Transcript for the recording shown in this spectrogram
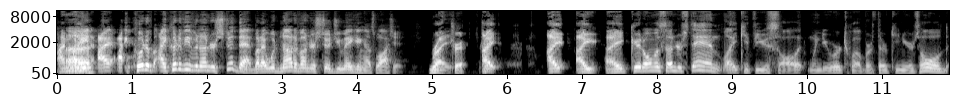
i Uh, might I mean, I, I could have I could have even understood that, but I would not have understood you making us watch it. right true I, I, I, I could almost understand like if you saw it when you were twelve or thirteen years old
